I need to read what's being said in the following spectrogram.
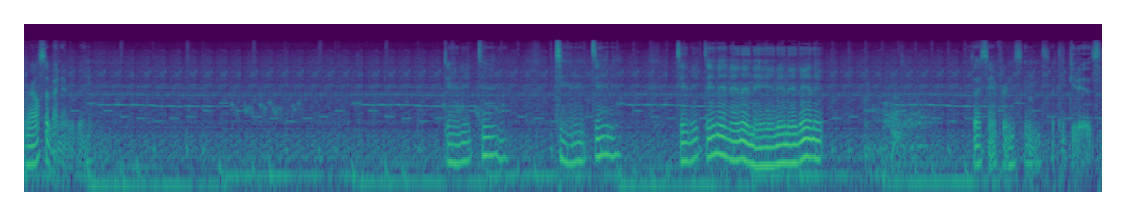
Where else have I never been? Is that Sanford and Sons? I think it is.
